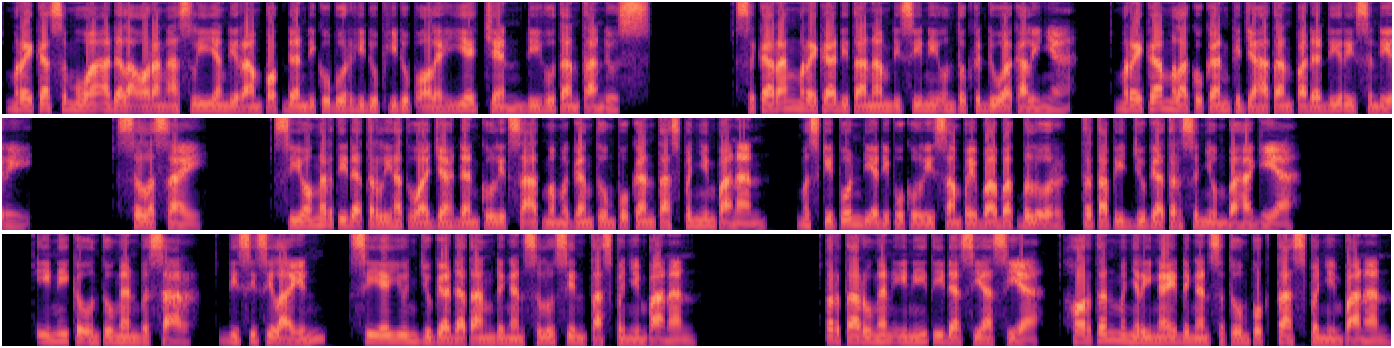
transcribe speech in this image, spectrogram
Mereka semua adalah orang asli yang dirampok dan dikubur hidup-hidup oleh Ye Chen di hutan tandus. Sekarang mereka ditanam di sini untuk kedua kalinya. Mereka melakukan kejahatan pada diri sendiri. Selesai. Xionger tidak terlihat wajah dan kulit saat memegang tumpukan tas penyimpanan, meskipun dia dipukuli sampai babak belur, tetapi juga tersenyum bahagia. Ini keuntungan besar. Di sisi lain, Xie Yun juga datang dengan selusin tas penyimpanan. Pertarungan ini tidak sia-sia. Horton menyeringai dengan setumpuk tas penyimpanan.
